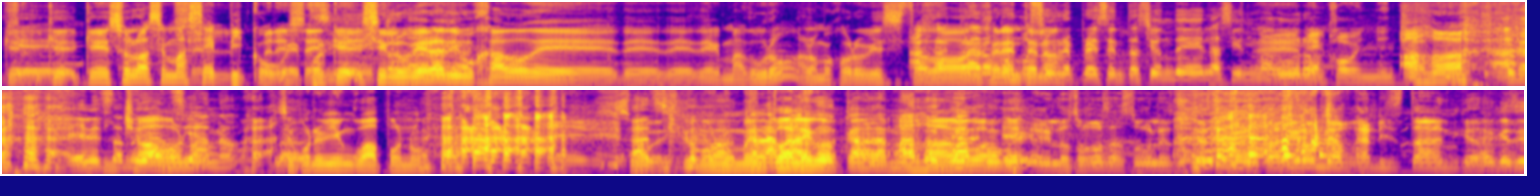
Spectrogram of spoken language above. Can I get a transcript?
Que, que- que eso lo hace más épico, güey. Porque Sí, si lo hubiera dibujado de, de, de- de Maduro, a lo mejor hubiese Ajá, estado claro, diferente, como ¿no? su representación de él así en Eh, maduro. bien joven, bien chavo. Ajá. Ajá, él está muy chavo, ¿no? anciano. Se claro. pone bien guapo, ¿no? Así como monumento calamardo, calamardo Ajá, guapo, güey. Eh, eh, los ojos azules. ¿no? Este me lo trajeron de Afganistán. Aunque sí,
